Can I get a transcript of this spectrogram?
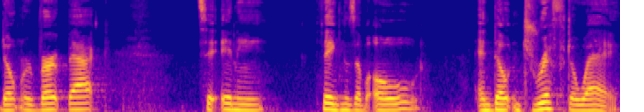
Don't revert back to any things of old and don't drift away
